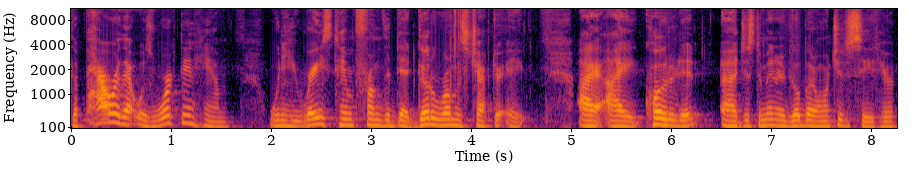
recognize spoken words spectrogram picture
the power that was worked in him when he raised him from the dead. Go to Romans chapter 8. I, I quoted it uh, just a minute ago, but I want you to see it here.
